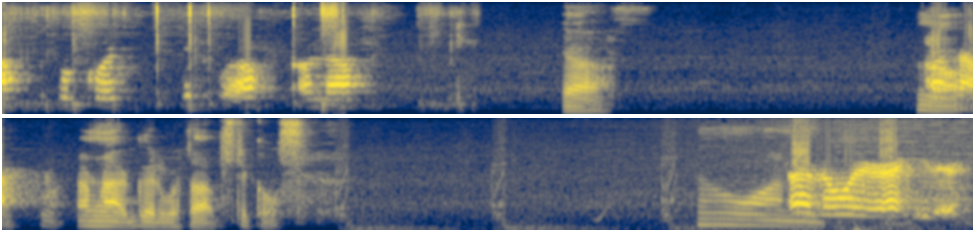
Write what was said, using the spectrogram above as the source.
Obstacle course. The squirrel. Oh no. Yeah. Oh No, I'm not good with obstacles. No, I'm I don't know where you're at either.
